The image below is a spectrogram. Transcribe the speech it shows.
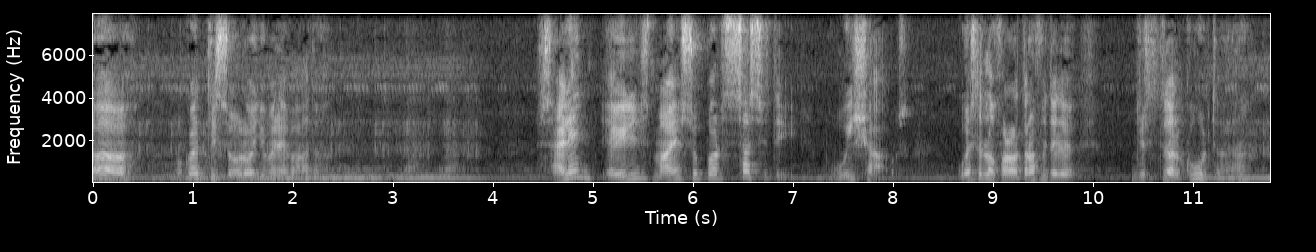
Oh, ma quanti sono? Io me ne vado. Silent Hills My Support Society Wish House. Questo lo farò trofeo del... gestito dal culto, eh?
